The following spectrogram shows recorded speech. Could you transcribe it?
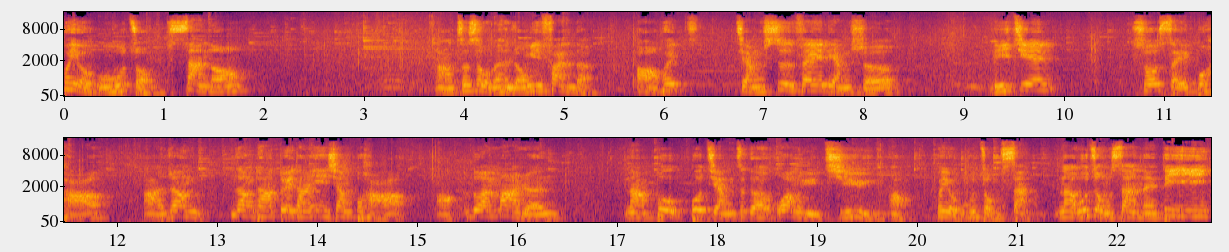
会有五种善哦，啊，这是我们很容易犯的哦，会讲是非两舌，离间，说谁不好啊，让让他对他印象不好啊，乱骂人，那不不讲这个妄语绮语哈，会有五种善。那五种善呢？第一，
